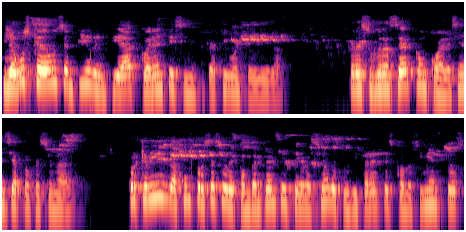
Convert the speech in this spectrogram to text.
y la búsqueda de un sentido de identidad coherente y significativo en tu vida. Eres un gran ser con coalescencia profesional, porque vives bajo un proceso de convergencia e integración de tus diferentes conocimientos,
